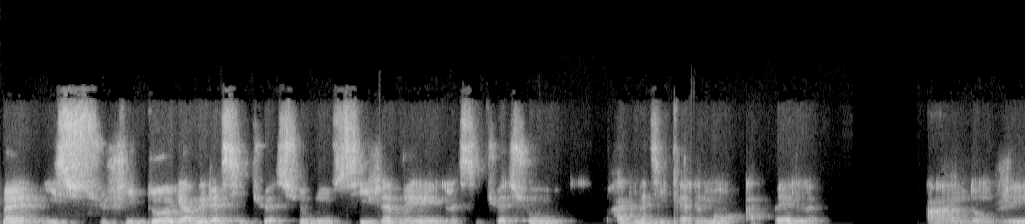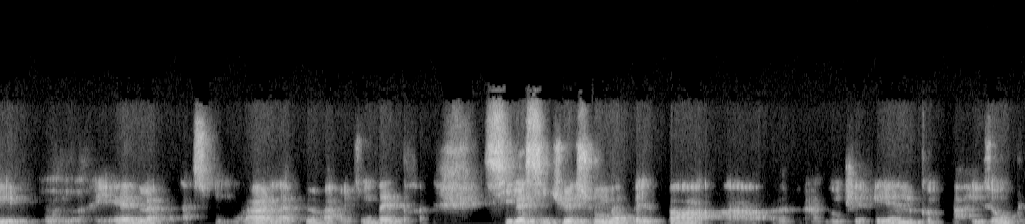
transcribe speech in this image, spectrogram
Ben, Il suffit de regarder la situation. Si jamais la situation pragmatiquement appelle à un danger euh, réel, à ce moment-là, la peur a raison d'être. Si la situation n'appelle pas à euh, un danger réel, comme par exemple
